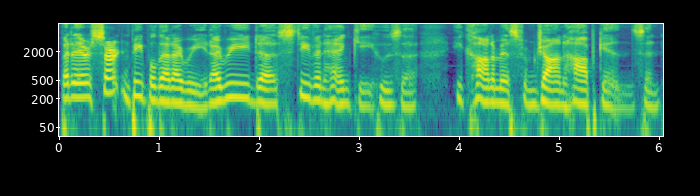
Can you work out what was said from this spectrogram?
But there are certain people that I read. I read uh, Stephen Hanke, who's an economist from John Hopkins, and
